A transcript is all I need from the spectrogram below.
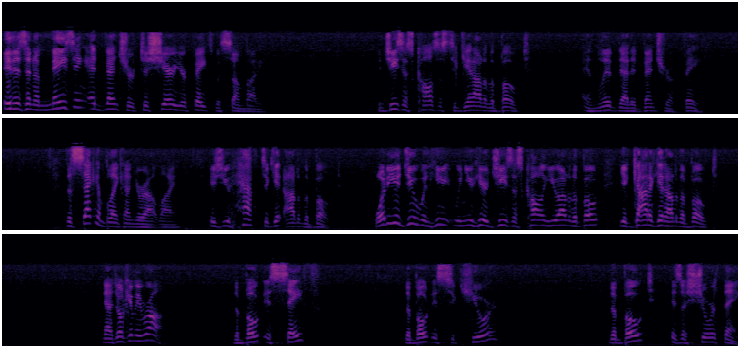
It is an amazing adventure to share your faith with somebody. And Jesus calls us to get out of the boat and live that adventure of faith. The second blank on your outline is you have to get out of the boat. What do you do when, he, when you hear Jesus calling you out of the boat? You got to get out of the boat. Now, don't get me wrong. The boat is safe. The boat is secure. The boat is a sure thing.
